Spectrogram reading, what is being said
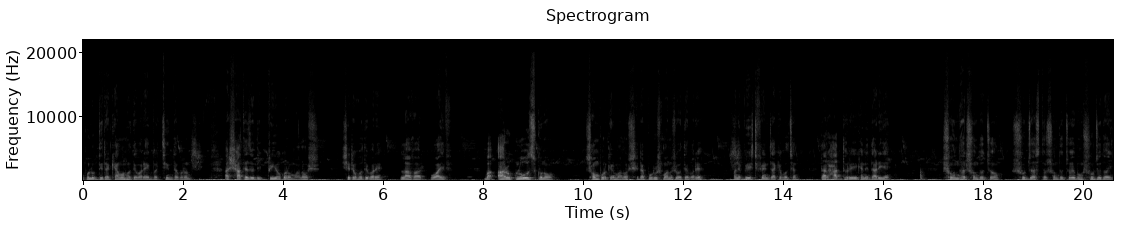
উপলব্ধিটা কেমন হতে পারে একবার চিন্তা করুন। আর সাথে যদি প্রিয় কোনো মানুষ সেটা হতে পারে লাভার, ওয়াইফ বা আরও ক্লোজ কোনো সম্পর্কের মানুষ, সেটা পুরুষ মানুষও হতে পারে। মানে বেস্ট ফ্রেন্ড যাকে বলছেন, তার হাত ধরে এখানে দাঁড়িয়ে সন্ধ্যার সৌন্দর্য, সূর্যাস্তর সৌন্দর্য এবং সূর্যোদয়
